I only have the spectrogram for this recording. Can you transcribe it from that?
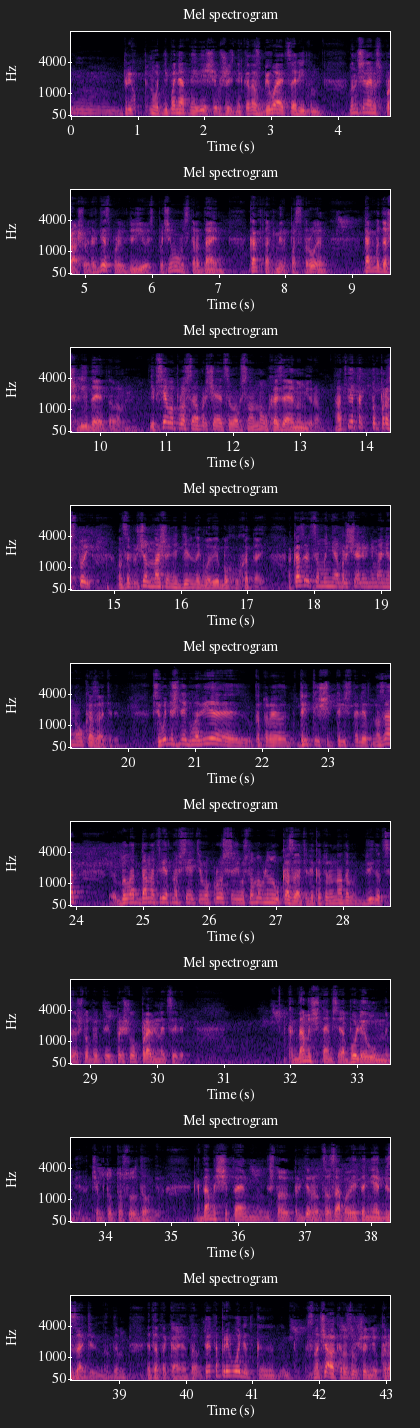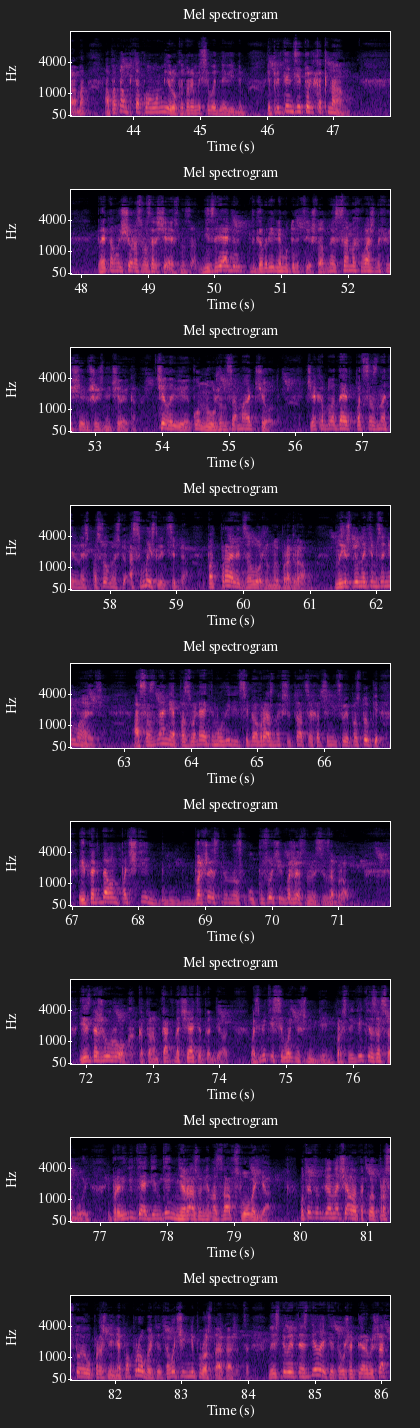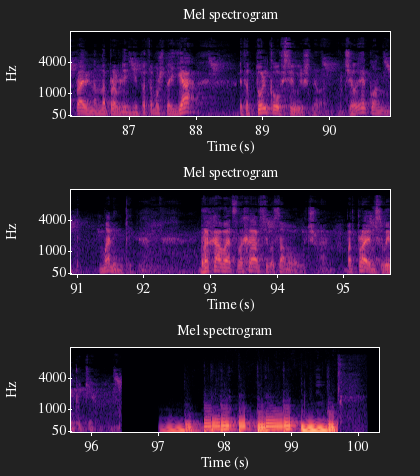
ну, вот непонятные вещи в жизни, когда сбивается ритм, мы начинаем спрашивать, а где справедливость, почему мы страдаем, как так мир построен, как мы дошли до этого. И все вопросы обращаются в основном к хозяину мира. Ответ простой, он заключен в нашей недельной главе Бахухатай. Оказывается, мы не обращали внимания на указатели. В сегодняшней главе, которая 3300 лет назад, был отдан ответ на все эти вопросы и установлены указатели, которым надо двигаться, чтобы ты пришел к правильной цели. Когда мы считаем себя более умными, чем тот, кто создал мир, когда мы считаем, что придерживаться заповедей это не обязательно, да, это такая, то, то это приводит к, сначала к разрушению храма, а потом к такому миру, который мы сегодня видим. И претензии только к нам. Поэтому еще раз возвращаюсь назад. Не зря говорили мудрецы, что одно из самых важных вещей в жизни человека. Человеку нужен самоотчет. Человек обладает подсознательной способностью осмыслить себя, подправить заложенную программу. Но если он этим занимается, а сознание позволяет ему увидеть себя в разных ситуациях, оценить свои поступки, и тогда он почти божественно, кусочек божественности забрал. Есть даже урок, которым как начать это делать. Возьмите сегодняшний день, проследите за собой и проведите один день, ни разу не назвав слово «я». Вот это для начала такое простое упражнение. Попробуйте, это очень непросто окажется. Но если вы это сделаете, это уже первый шаг в правильном направлении. Потому что «я» – это только у Всевышнего. Человек, он маленький. Брахава от слаха всего самого лучшего. Подправим свои пути.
